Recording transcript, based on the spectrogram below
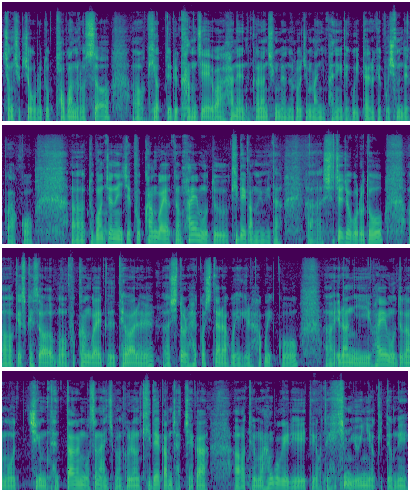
정책적으로도 법안으로서 어, 기업들을 강제화하는 그런 측면으로 좀 많이 반영이 되고 있다 이렇게 보시면 될 것 같고 어, 두 번째는 이제 북한과의 어떤 화해 모드 기대감입니다. 아, 실제적으로도 어, 계속해서 뭐 북한과의 그 대화를 어, 시도를 할 것이다라고 얘기를 하고 있고 어, 이런 이 화해 모드가 뭐 지금 됐다는 것은 아니지만 그런 기대감 자체가 어, 어떻게 보면 한국의 리에이트의 어떤 핵심 요인이었기 때문에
